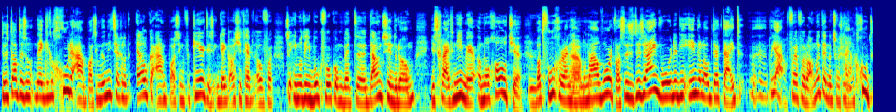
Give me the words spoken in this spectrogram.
Dus dat is een- denk ik een goede aanpassing. Ik wil niet zeggen dat elke aanpassing verkeerd is. Ik denk als je het hebt over... Als er iemand in je boek voorkomt met eh, Down-syndroom... je schrijft niet meer een mongooltje. Wat vroeger een Ja, heel normaal woord was. Dus er zijn woorden die in de loop der tijd eh, ja, ver- veranderd. En dat is waarschijnlijk goed.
